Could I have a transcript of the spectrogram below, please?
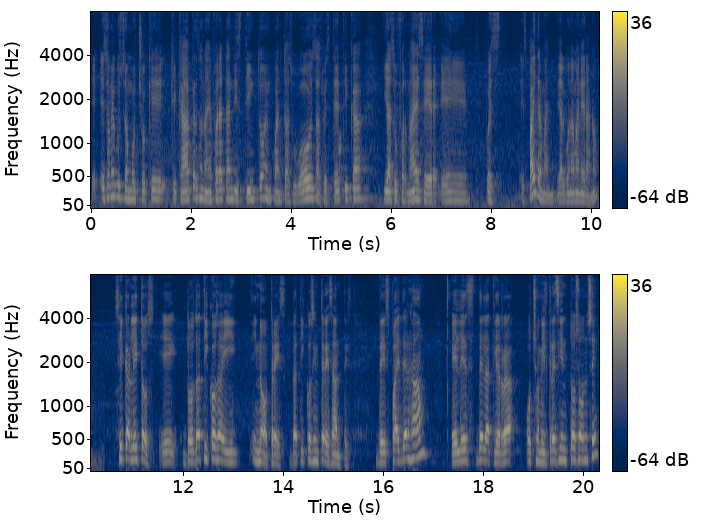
E, eso me gustó mucho, que, que cada personaje fuera tan distinto en cuanto a su voz, a su estética y a su forma de ser, eh, pues, Spider-Man, de alguna manera, ¿no? Sí, Carlitos, eh, dos daticos ahí y no, tres, daticos interesantes. De Spider-Ham, él es de la Tierra 8311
